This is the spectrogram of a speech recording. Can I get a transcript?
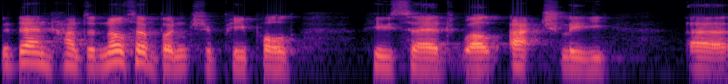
We then had another bunch of people who said, well, actually, uh,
